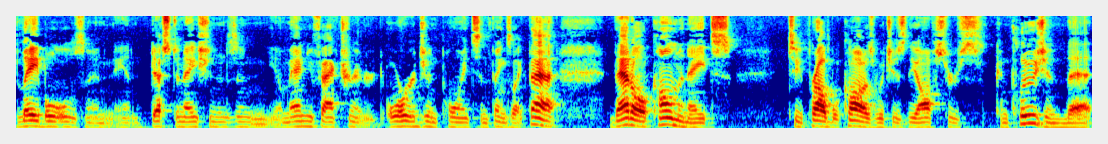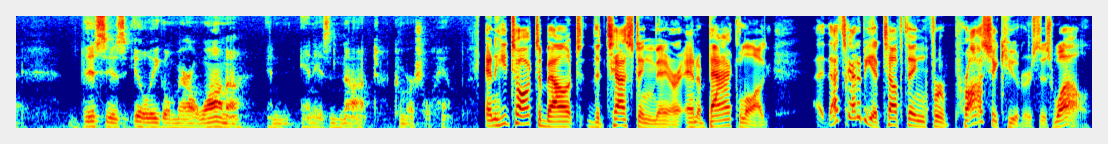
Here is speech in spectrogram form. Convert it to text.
labels and, and destinations and you know manufacturing origin points and things like that, that all culminates to probable cause, which is the officer's conclusion that this is illegal marijuana and, and is not commercial hemp. And he talked about the testing there and a backlog. That's got to be a tough thing for prosecutors as well.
